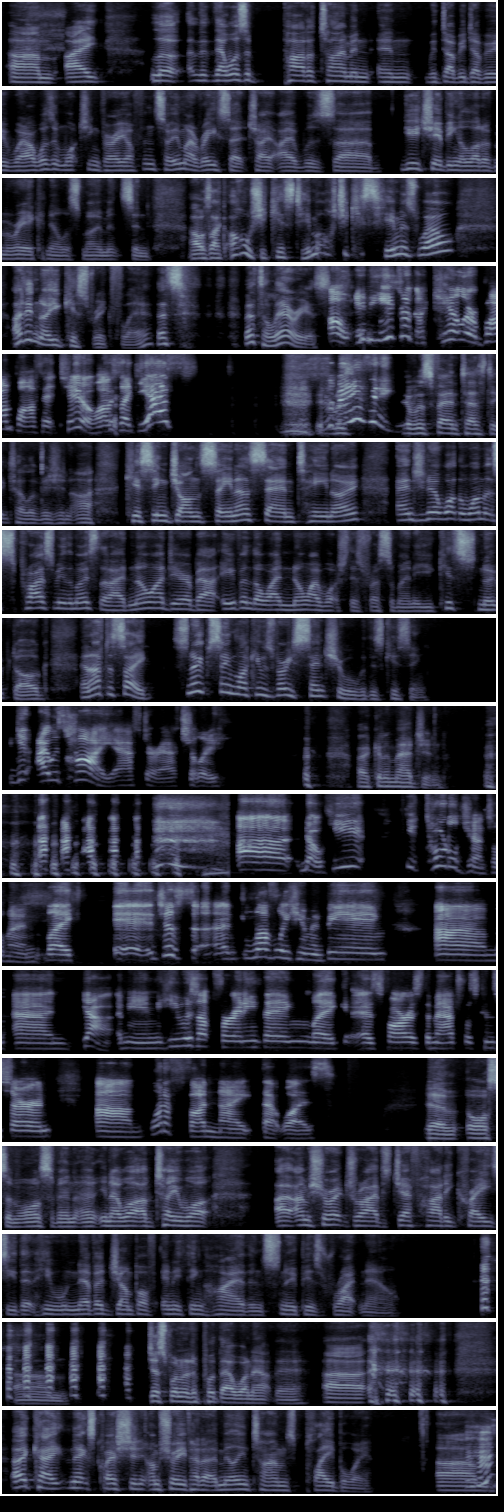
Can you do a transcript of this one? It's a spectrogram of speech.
Um, I look, there was a part of time in, in with WWE where I wasn't watching very often. So, in my research, I, I was uh, YouTubing a lot of Maria Kanellis moments, and I was like, oh, she kissed him. Oh, she kissed him as well. I didn't know you kissed Ric Flair. That's that's hilarious. Oh, and he took a killer bump off it too. I was like, yes, this is It was- amazing. It was fantastic television. Uh, kissing John Cena, Santino, and you know what? The one that surprised me the most that I had no idea about, even though I know I watched this WrestleMania, you kiss Snoop Dogg, and I have to say, Snoop seemed like he was very sensual with his kissing. Yeah, I was high after actually. I can imagine. uh no he he total gentleman like it, just a lovely human being um and yeah i mean he was up for anything like as far as the match was concerned um what a fun night that was Yeah, awesome, awesome. And uh, you know what? I'll tell you what. I, I'm sure it drives Jeff Hardy crazy that he will never jump off anything higher than Snoop is right now. Um, just wanted to put that one out there. Uh, okay, next question. I'm sure you've had it a million times. Playboy. Um,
